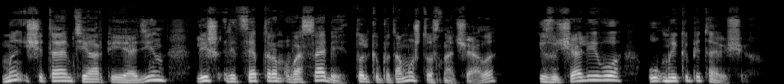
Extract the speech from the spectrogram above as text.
Мы считаем TRPA1 лишь рецептором васаби только потому, что сначала изучали его у млекопитающих.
